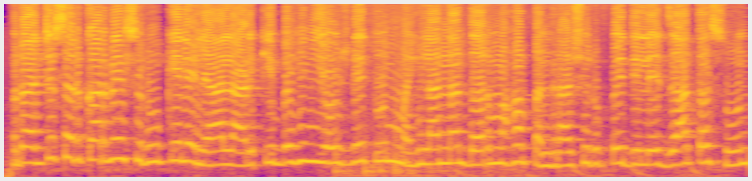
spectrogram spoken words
राज्य सरकारने सुरू केलेल्या लाडकी बहीण योजनेतून महिलांना दरमहा पंधराशे रुपये दिले जात असून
